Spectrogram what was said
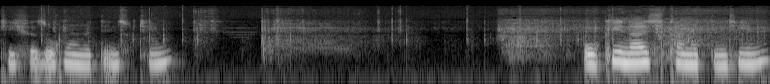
Okay, ich versuche mal mit denen zu teamen. Okay, nice, ich kann mit dem Team.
